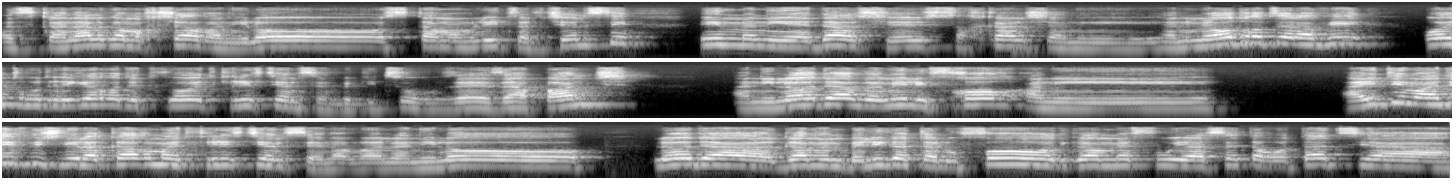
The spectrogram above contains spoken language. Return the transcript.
אז כנ"ל גם עכשיו, אני לא סתם ממליץ על צ'לסי. אם אני אדע שיש שחקן שאני... אני מאוד רוצה להביא או את רודריגר או את, או את קריסטיאנסן, בקיצור, זה, זה הפאנץ'. אני לא יודע במי לבחור, אני... הייתי מעדיף בשביל הקרמה את קריסטיאנסן, אבל אני לא... לא יודע, גם הם בליגת אלופות, גם איפה הוא יעשה את הרוטציה,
